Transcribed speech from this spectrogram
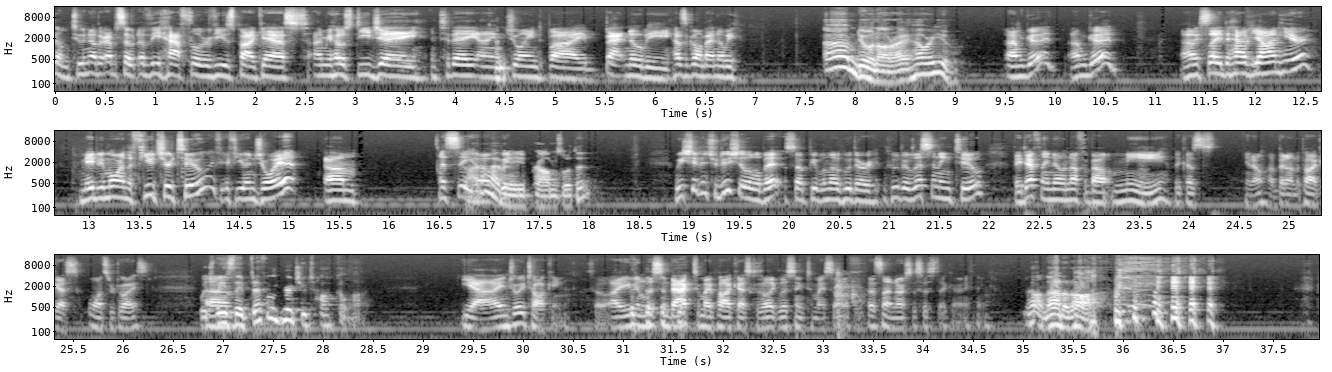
welcome to another episode of the Half Full Reviews podcast. I'm your host DJ, and today I am joined by Bat Nobi. How's it going, Bat Nobi? I'm doing all right. How are you? I'm good. I'm good. I'm excited to have you on here. Maybe more in the future too, if, if you enjoy it. Um, let's see. I don't uh, have we, any problems with it. we should introduce you a little bit so people know who they're who they're listening to. They definitely know enough about me because you know I've been on the podcast once or twice. Which means Um, they've definitely heard you talk a lot. Yeah, I enjoy talking. So I even listen back to my podcast because I like listening to myself. That's not narcissistic or anything. No, not at all.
